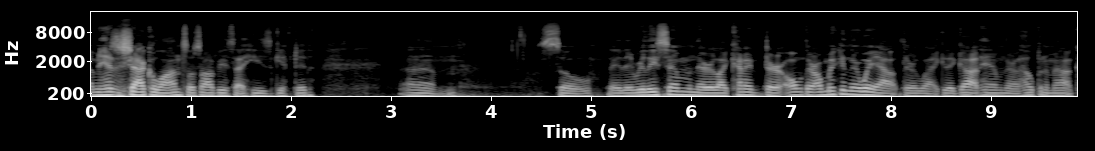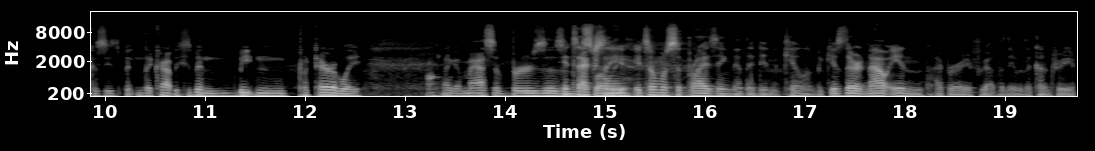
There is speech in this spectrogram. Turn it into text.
I mean, he has a shackle on, so it's obvious that he's gifted. Um, so they, they release him, and they're like kind of they're all they're all making their way out. They're like they got him, they're helping him out because he's been the crap he's been beaten terribly, like a massive bruises It's and actually swelling. it's almost surprising that they didn't kill him because they're now in. I've already forgot the name of the country.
